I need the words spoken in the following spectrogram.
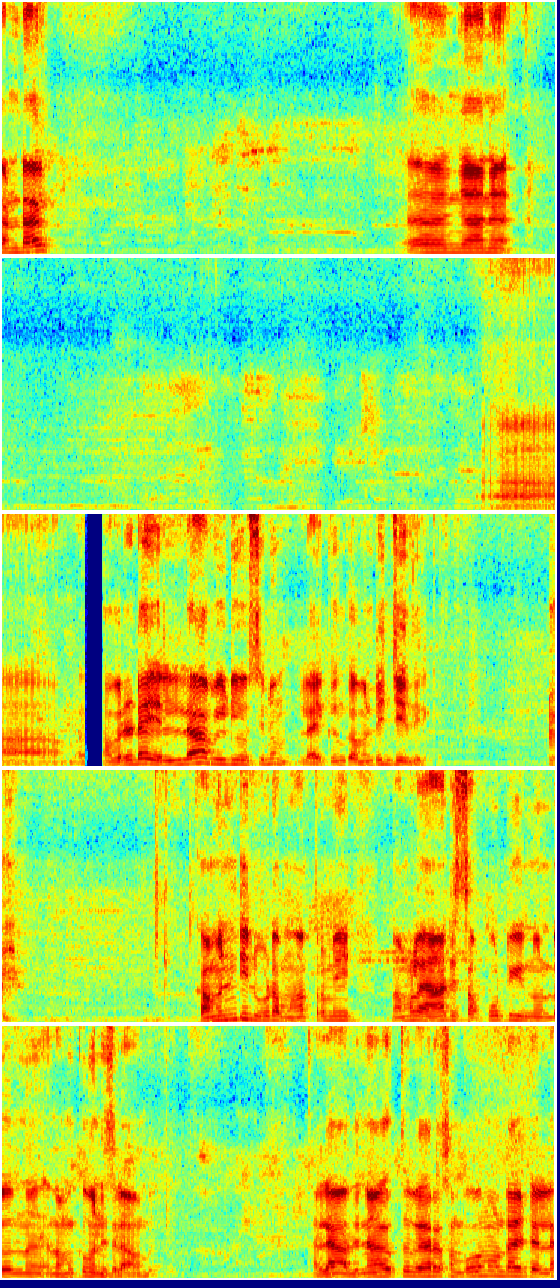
കണ്ടാൽ ഞാൻ അവരുടെ എല്ലാ വീഡിയോസിനും ലൈക്കും കമന്റും ചെയ്തിരിക്കും. കമന്റിലൂടെ മാത്രമേ നമ്മളെ ആര് സപ്പോർട്ട് ചെയ്യുന്നുണ്ടെന്ന് നമുക്ക് മനസ്സിലാവാൻ പറ്റൂ. അല്ല അതിനകത്ത് വേറെ സംഭവമൊന്നും ഉണ്ടായിട്ടല്ല.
